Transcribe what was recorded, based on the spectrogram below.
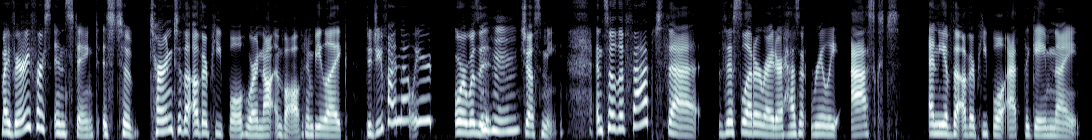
my very first instinct is to turn to the other people who are not involved and be like, Did you find that weird? Or was it mm-hmm. just me? And so the fact that this letter writer hasn't really asked any of the other people at the game night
